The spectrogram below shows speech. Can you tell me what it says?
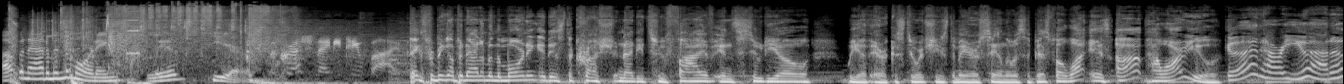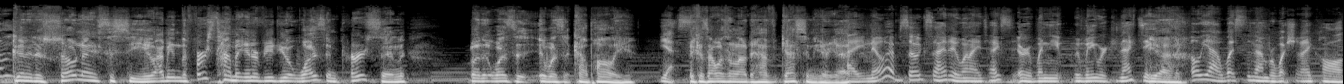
Up and Adam in the morning lives here. The Crush 92.5. Thanks for being up and Adam in the morning. It is the Crush 92.5 in studio. We have Erica Stewart. She's the mayor of San Luis Obispo. What is up? How are you? Good. How are you, Adam? Good. It is so nice to see you. I mean, the first time I interviewed you, it was in person, but it was it was at Cal Poly Yes. because I wasn't allowed to have guests in here yet. I know. I'm so excited when I texted or when you when we were connecting. Yeah. Like, oh yeah. What's the number? What should I call?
